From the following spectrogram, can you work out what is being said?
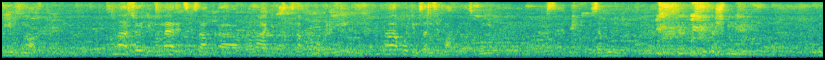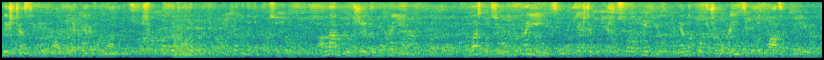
Київ знав. Вона сьогодні в Америці, завтра в Канаді, завтра в Україні, а потім в Занзибар у нас поїде. і Все. І забудуть про Куди ж час воював, великий реформатор. Забудуть і про Супрун. А нам тут жити в Україні. У нас тут живуть українці, яких ще поки що 40 мільйонів. Я не хочу, щоб українців було 20 мільйонів.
